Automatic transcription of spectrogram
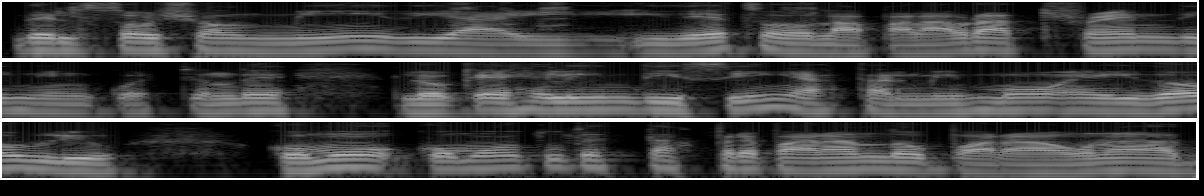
del social media y, de esto, la palabra trending en cuestión de lo que es el indie hasta el mismo AEW, ¿cómo, ¿cómo tú te estás preparando para una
